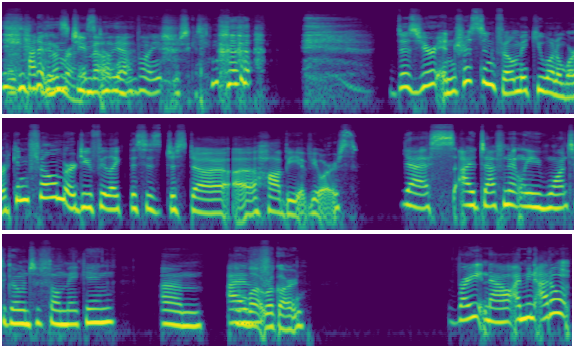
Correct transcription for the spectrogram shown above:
Like, had it memorized Gmail, at yeah. one point. I'm just kidding. does your interest in film make you want to work in film, or do you feel like this is just a, a hobby of yours? Yes, I definitely want to go into filmmaking. Um, In what regard? right now, I mean, I don't.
